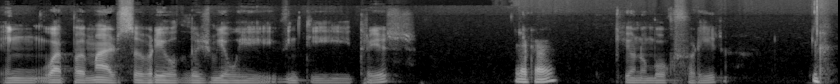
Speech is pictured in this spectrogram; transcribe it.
em, lá para março, abril de 2023. Ok. Que eu não vou referir.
